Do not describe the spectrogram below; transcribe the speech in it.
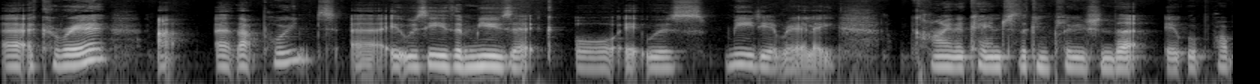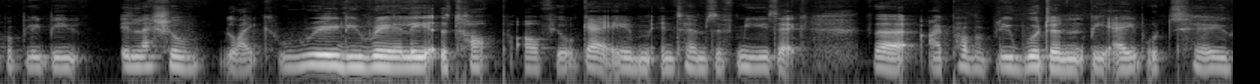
a career at, at that point. Uh, it was either music or it was media. Really, kind of came to the conclusion that it would probably be unless you're like really really at the top of your game in terms of music that I probably wouldn't be able to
